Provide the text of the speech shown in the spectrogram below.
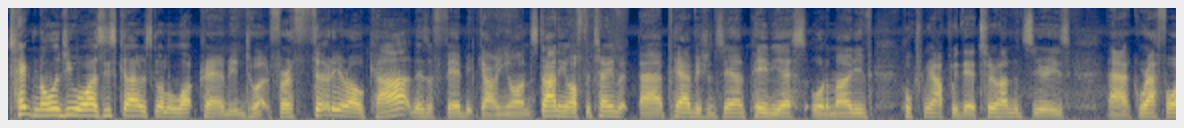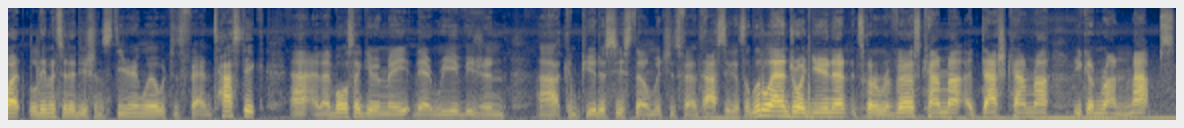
Technology wise, this car has got a lot crammed into it. For a 30 year old car, there's a fair bit going on. Starting off the team at uh, Power Vision Sound, PVS Automotive, hooked me up with their 200 series uh, graphite limited edition steering wheel, which is fantastic. Uh, and they've also given me their rear vision uh, computer system, which is fantastic. It's a little Android unit. It's got a reverse camera, a dash camera. You can run maps,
